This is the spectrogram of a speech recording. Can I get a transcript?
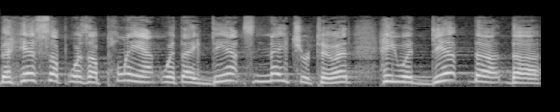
The hyssop was a plant with a dense nature to it. He would dip the, the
